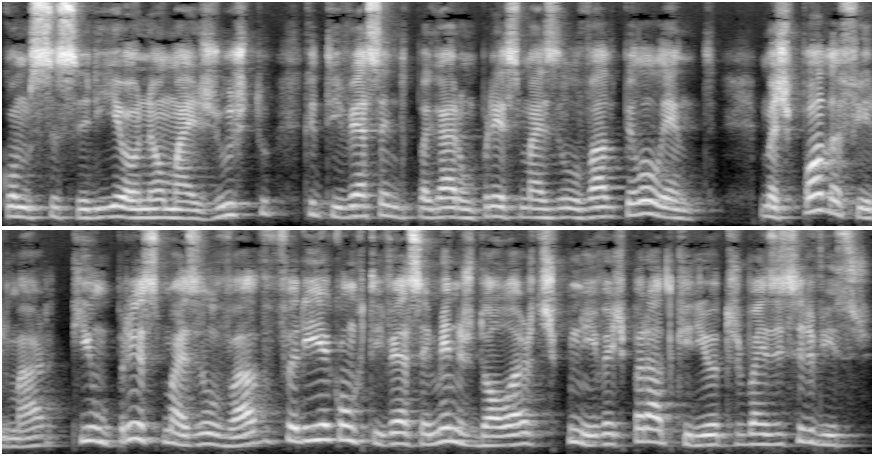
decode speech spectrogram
como se seria ou não mais justo que tivessem de pagar um preço mais elevado pela lente, mas pode afirmar que um preço mais elevado faria com que tivessem menos dólares disponíveis para adquirir outros bens e serviços.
